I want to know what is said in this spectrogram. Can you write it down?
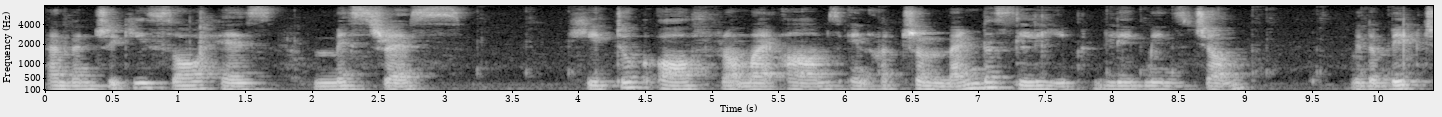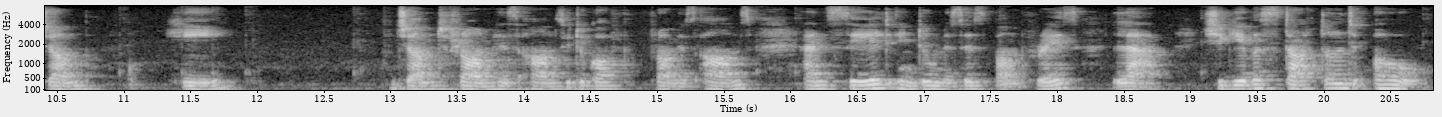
and when Tricki saw his mistress, he took off from my arms in a tremendous leap. Leap means jump. With a big jump, he jumped from his arms. He took off from his arms and sailed into Mrs. Pumphrey's lap. She gave a startled oh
